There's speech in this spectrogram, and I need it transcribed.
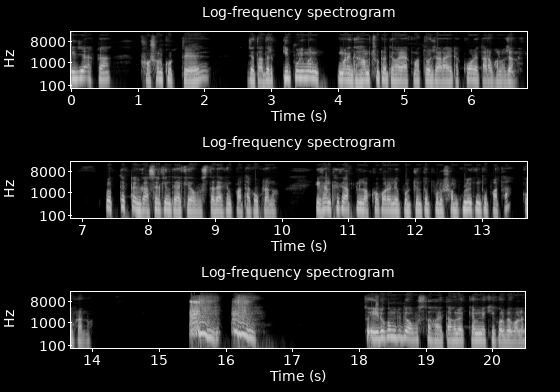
এই যে একটা ফসল করতে যে তাদের কি পরিমাণ মানে ঘাম ছুটাতে হয়, একমাত্র যারা এটা করে, তারা ভালো জানে। প্রত্যেকটা গাছের কিন্তু একই অবস্থা। দেখেন পাতা কোঁকড়ানো। এখান থেকে আপনি লক্ষ্য করেন এ পর্যন্ত পুরো সবগুলোই কিন্তু পাতা কোঁকড়ানো। তো এইরকম যদি অবস্থা হয়, তাহলে কেমনে কি করবে বলেন?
